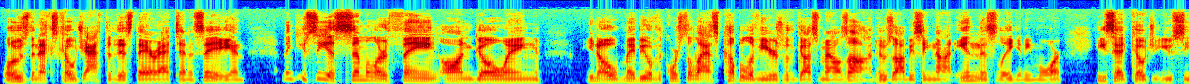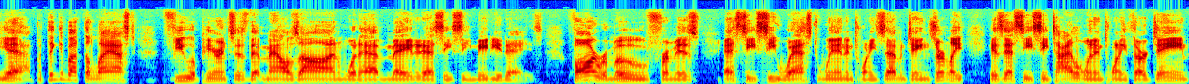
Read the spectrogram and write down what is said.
well, who's the next coach after this there at Tennessee? And I think you see a similar thing ongoing you know, maybe over the course of the last couple of years with Gus Malzahn, who's obviously not in this league anymore. He's head coach at UCF. But think about the last few appearances that Malzahn would have made at SEC Media Days. Far removed from his SEC West win in 2017, certainly his SEC title win in 2013.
